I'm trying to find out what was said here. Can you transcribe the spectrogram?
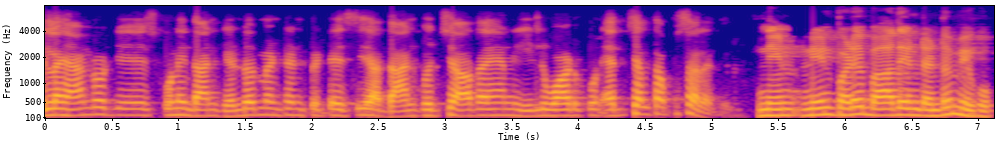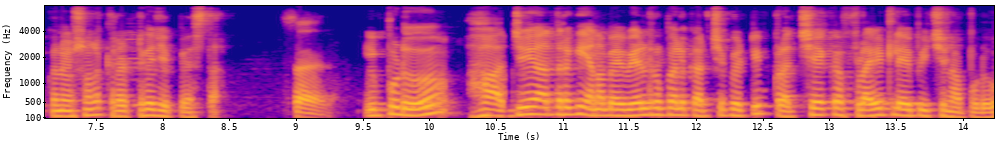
ఇలా హ్యాండ్ ఓవర్ చేసుకుని దానికి ఎండోమెంట్ అని పెట్టేసి ఆ దానికి వచ్చే ఆదాయాన్ని వీళ్ళు వాడుకుని అది చాలా తప్పు సార్ అది. నేను నేను పడే బాధ ఏంటంటే మీకు ఒక్క నిమిషంలో కరెక్ట్గా చెప్పేస్తా. సార్. ఇప్పుడు హజ్ యాత్రకి ఎనభై వేల రూపాయలు ఖర్చు పెట్టి ప్రత్యేక ఫ్లైట్ లేపించినప్పుడు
